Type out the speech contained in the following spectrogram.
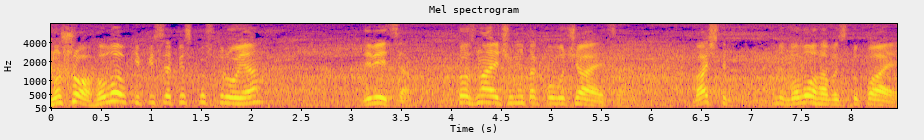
Ну що, головки після піскоструя. Дивіться, хто знає, чому так виходить. Бачите, ну, волога виступає.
